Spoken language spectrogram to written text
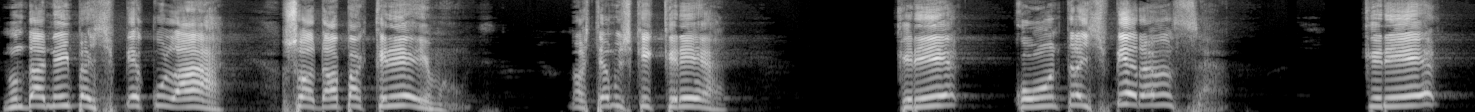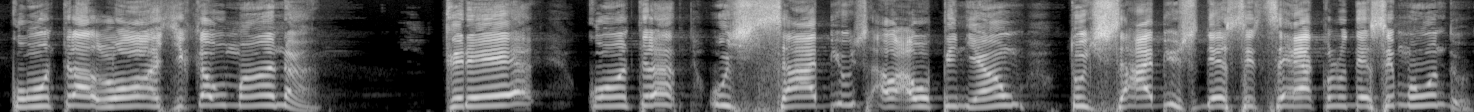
Não dá nem para especular, só dá para crer, irmão. Nós temos que crer. Crer contra a esperança. Crer contra a lógica humana. Crer contra os sábios, a opinião dos sábios desse século, desse mundo.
